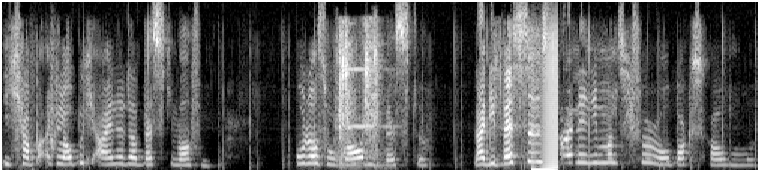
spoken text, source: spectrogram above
ich habe, glaube ich, eine der besten Waffen. Oder sogar die beste. Nein, die beste ist eine, die man sich für Robux kaufen muss.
